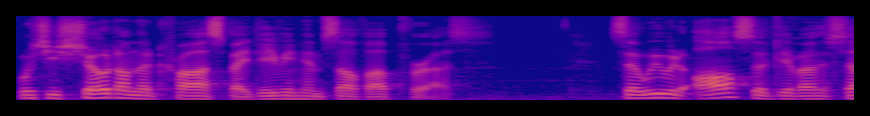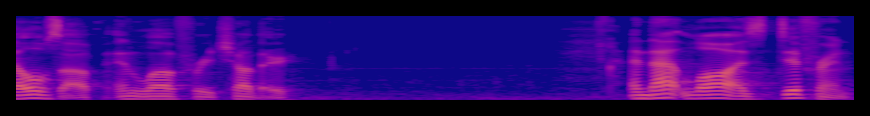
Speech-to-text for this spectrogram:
which he showed on the cross by giving himself up for us. So we would also give ourselves up in love for each other. And that law is different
